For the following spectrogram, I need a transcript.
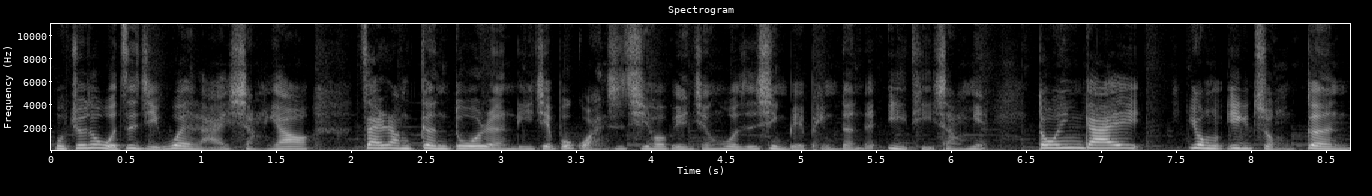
我觉得我自己未来想要再让更多人理解，不管是气候变迁或者是性别平等的议题上面，都应该用一种更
